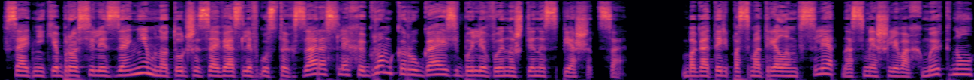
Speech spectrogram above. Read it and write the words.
Всадники бросились за ним, но тут же завязли в густых зарослях и, громко ругаясь, были вынуждены спешиться. Богатырь посмотрел им вслед, насмешливо хмыкнул,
